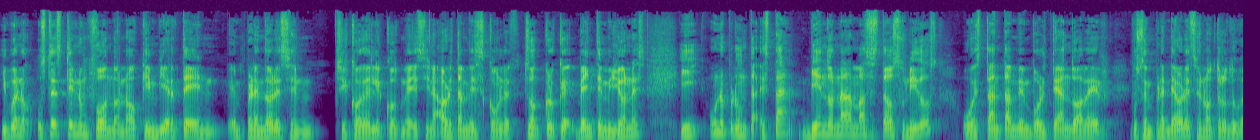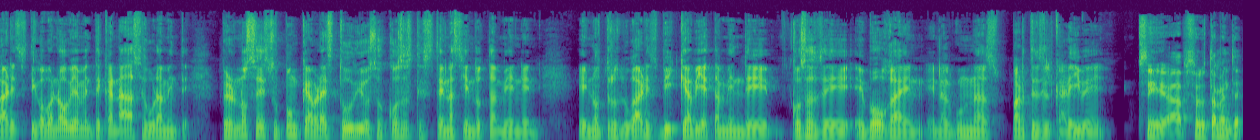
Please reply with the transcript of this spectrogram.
Y bueno, ustedes tienen un fondo, ¿no? Que invierte en emprendedores en psicodélicos, medicina. Ahorita me dices cómo le... Son creo que 20 millones. Y una pregunta, ¿están viendo nada más Estados Unidos o están también volteando a ver pues emprendedores en otros lugares? Digo, bueno, obviamente Canadá seguramente, pero no sé, supongo que habrá estudios o cosas que se estén haciendo también en, en otros lugares. Vi que había también de cosas de eboga en, en algunas partes del Caribe. Sí, absolutamente.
